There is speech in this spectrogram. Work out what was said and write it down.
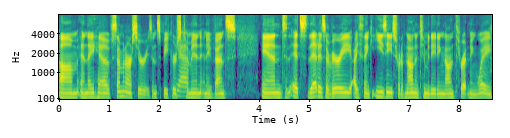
um, and they have seminar series and speakers Yeah. come in and events. And it's that is a very, I think, easy, sort of non-intimidating, non-threatening way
